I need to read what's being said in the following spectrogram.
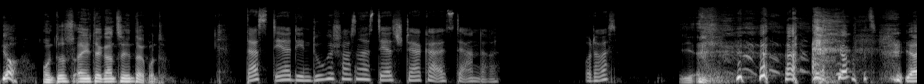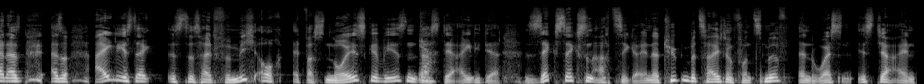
Ja, und das ist eigentlich der ganze Hintergrund. Das, der, den du geschossen hast, der ist stärker als der andere. Oder was? Ja, ja das, also eigentlich ist, der, ist das halt für mich auch etwas Neues gewesen, Ja. dass der eigentlich der 686er in der Typenbezeichnung von Smith Wesson ist ja ein,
